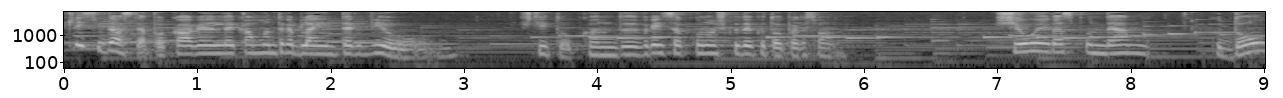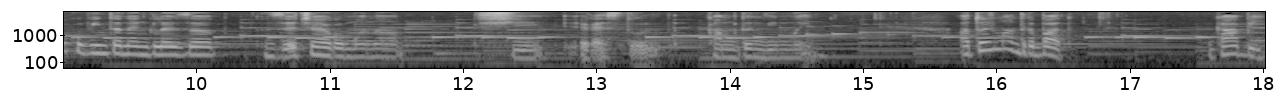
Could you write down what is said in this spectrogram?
chestii de-astea pe care le cam întreb la interviu, știi tu, când vrei să cunoști cât de cât o persoană. Și eu îi răspundeam cu două cuvinte în engleză, zece în română și restul cam dând din mâini. Atunci m-a întrebat, Gabi,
